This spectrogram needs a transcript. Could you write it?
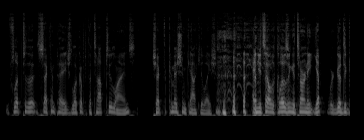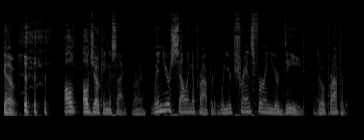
you flip to the second page, look up at the top two lines, check the commission calculation, and you tell the closing attorney, "Yep, we're good to go." all all joking aside, Right. when you're selling a property, when you're transferring your deed to a property,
